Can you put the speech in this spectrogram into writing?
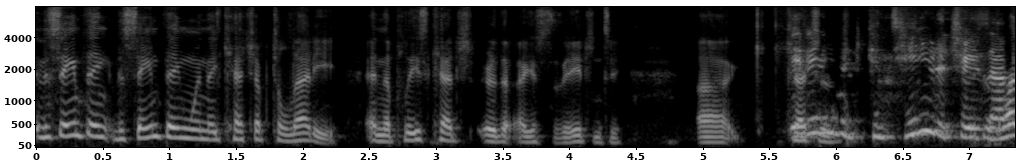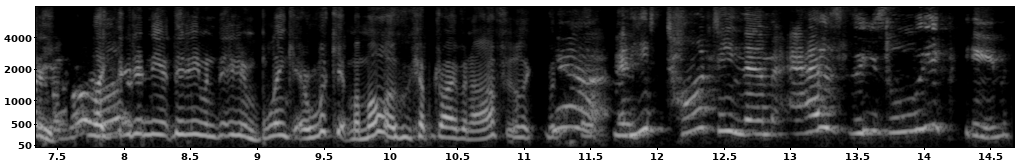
and the same thing, the same thing when they catch up to Letty and the police catch, or the, I guess the agency, uh, They didn't even continue to chase after Letty. Momoa. Like they didn't, even, they didn't even, they didn't blink or look at Momoa who kept driving off. It was like, Yeah, and he's taunting them as he's leaving,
